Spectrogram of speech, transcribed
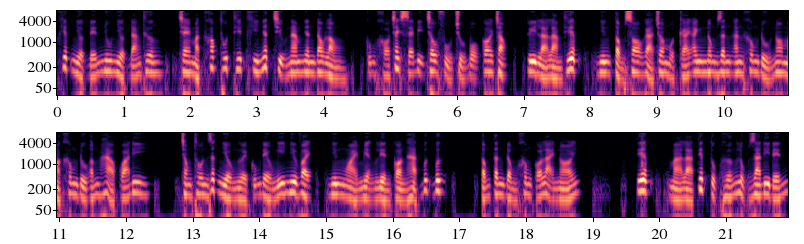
khiếp nhược đến nhu nhược đáng thương, che mặt khóc thút thiết khi nhất chịu nam nhân đau lòng, cũng khó trách sẽ bị châu phủ chủ bộ coi trọng, tuy là làm thiếp, nhưng tổng so gả cho một cái anh nông dân ăn không đủ no mặc không đủ ấm hảo quá đi. Trong thôn rất nhiều người cũng đều nghĩ như vậy, nhưng ngoài miệng liền còn hạt bức bức. Tống Tân Đồng không có lại nói. Tiếp, mà là tiếp tục hướng lục ra đi đến,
